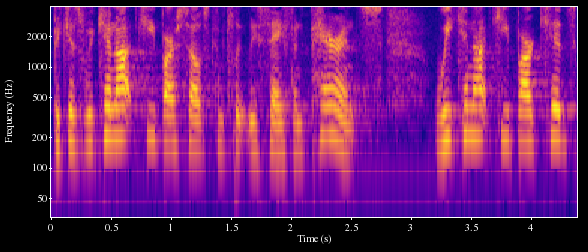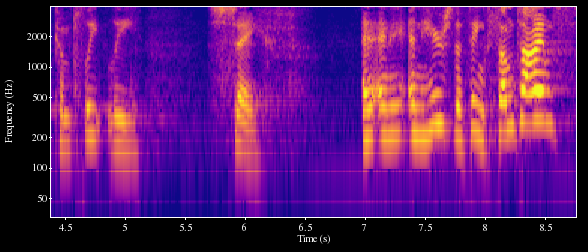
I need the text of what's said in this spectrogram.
because we cannot keep ourselves completely safe. And parents, we cannot keep our kids completely safe. And, and, and here's the thing sometimes,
